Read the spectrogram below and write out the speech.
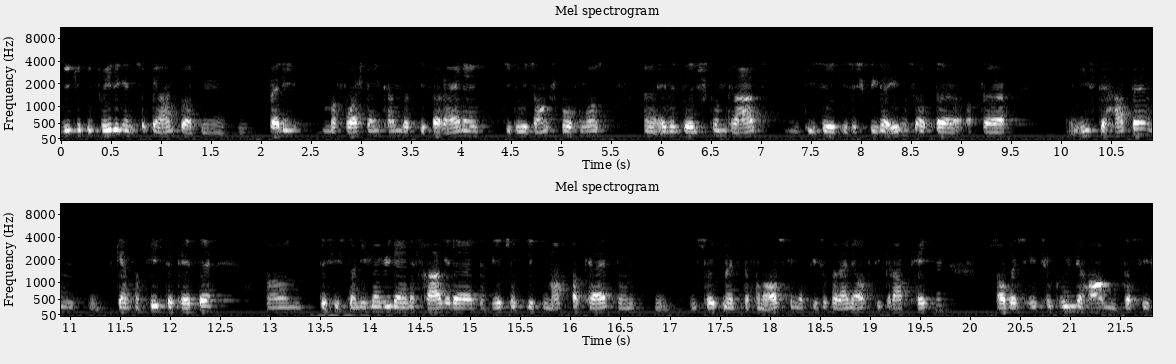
wirklich befriedigend zu beantworten, weil ich mir vorstellen kann, dass die Vereine, die du jetzt angesprochen hast, äh, eventuell Sturm Graz diese, diese Spieler ebenso auf der, auf der Liste hatte und gern verpflichtet hätte. Und das ist dann immer wieder eine Frage der, der wirtschaftlichen Machbarkeit und sollte mal jetzt davon ausgehen, dass diese Vereine auch die Kraft hätten. Aber es wird schon Gründe haben, dass sie,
